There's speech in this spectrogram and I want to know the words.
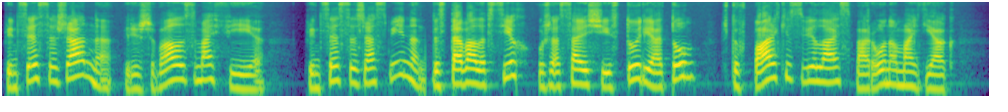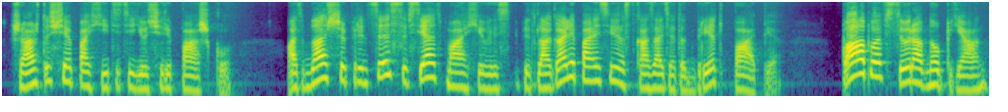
принцесса Жанна переживала за Мафея, принцесса Жасмина доставала всех ужасающие истории о том, что в парке завелась ворона-маньяк – жаждущая похитить ее черепашку. От младшей принцессы все отмахивались и предлагали пойти рассказать этот бред папе. Папа все равно пьян,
